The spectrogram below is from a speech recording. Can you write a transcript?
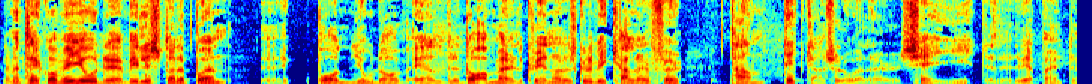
Men tänk vad vi gjorde, vi lyssnade på en eh, podd gjord av äldre damer eller kvinnor. Då skulle vi kalla det för tantigt kanske då, eller tjejigt, eller det vet man ju inte.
